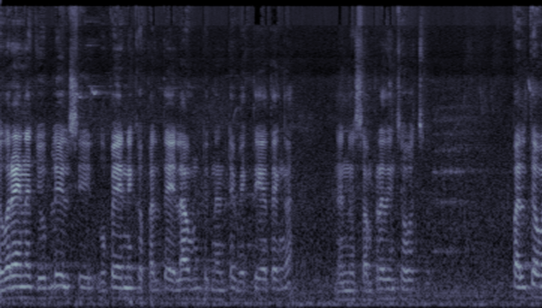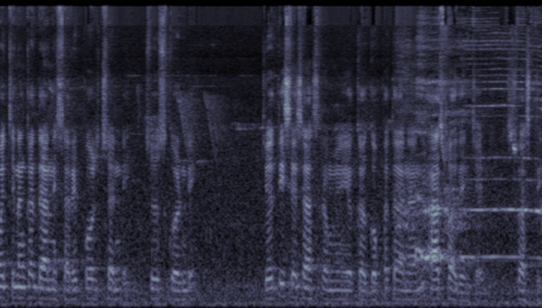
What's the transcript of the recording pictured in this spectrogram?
ఎవరైనా జూబ్లీహిల్స్ ఉప ఎన్నిక ఫలితం ఎలా ఉంటుందంటే వ్యక్తిగతంగా నన్ను సంప్రదించవచ్చు. ఫలితం వచ్చినాక దాన్ని సరిపోల్చండి చూసుకోండి. జ్యోతిష శాస్త్రం యొక్క గొప్పతనాన్ని ఆస్వాదించండి. స్వస్తి.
